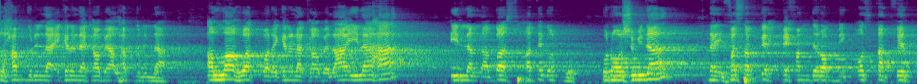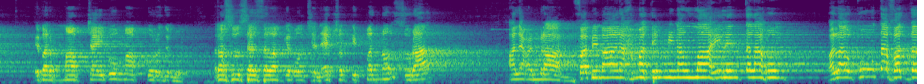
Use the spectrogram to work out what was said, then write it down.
আলহামদুলিল্লাহ, এখানে লেখা হবে, আলহামদুলিল্লাহ, আল্লাহ আকবর, এখানে লেখা হবে, লা ইলাহা ইল্লাল্লাহ, বাস, হাতে গণ্য কোনো অসুবিধা নাই ফাসাব্বিহ বিহামদি রাব্বিক ওয়াস্তাগফির এবার মাপ চাইবো মাপ করে দেব রাসূল সাল্লাল্লাহু আলাইহি সাল্লামকে বলছেন 153 সূরা আলে ইমরান ফাবিমা রাহমাতিন মিনাল্লাহি লিনতা লাহুম ولو كنت فظا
